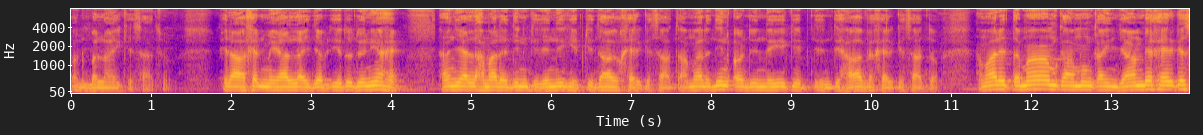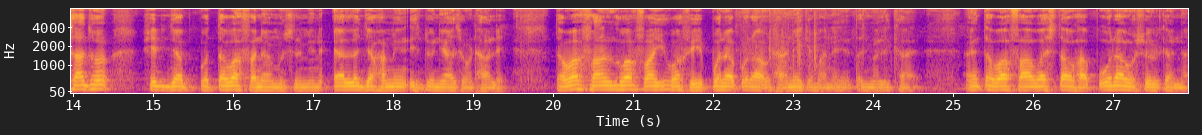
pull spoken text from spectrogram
اور بلائی کے ساتھ ہو۔ پھر آخر میں اللہ جب یہ تو دنیا ہے ہاں جی اللہ ہمارے دن کی زندگی کی ابتدا و خیر کے ساتھ ہو۔ ہمارے دن اور زندگی کی انتہا و خیر کے ساتھ ہو۔ ہمارے تمام کاموں کا انجام بھی خیر کے ساتھ ہو۔ پھر جب وہ توفنا مسلمین اے اللہ جب ہمیں اس دنیا سے اٹھا لے۔ توفا وفا وفی پورا پورا اٹھانے کے معنی تجمہ لکھا ہے۔ ہاں، توفا وسطہ پورا وصول کرنا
